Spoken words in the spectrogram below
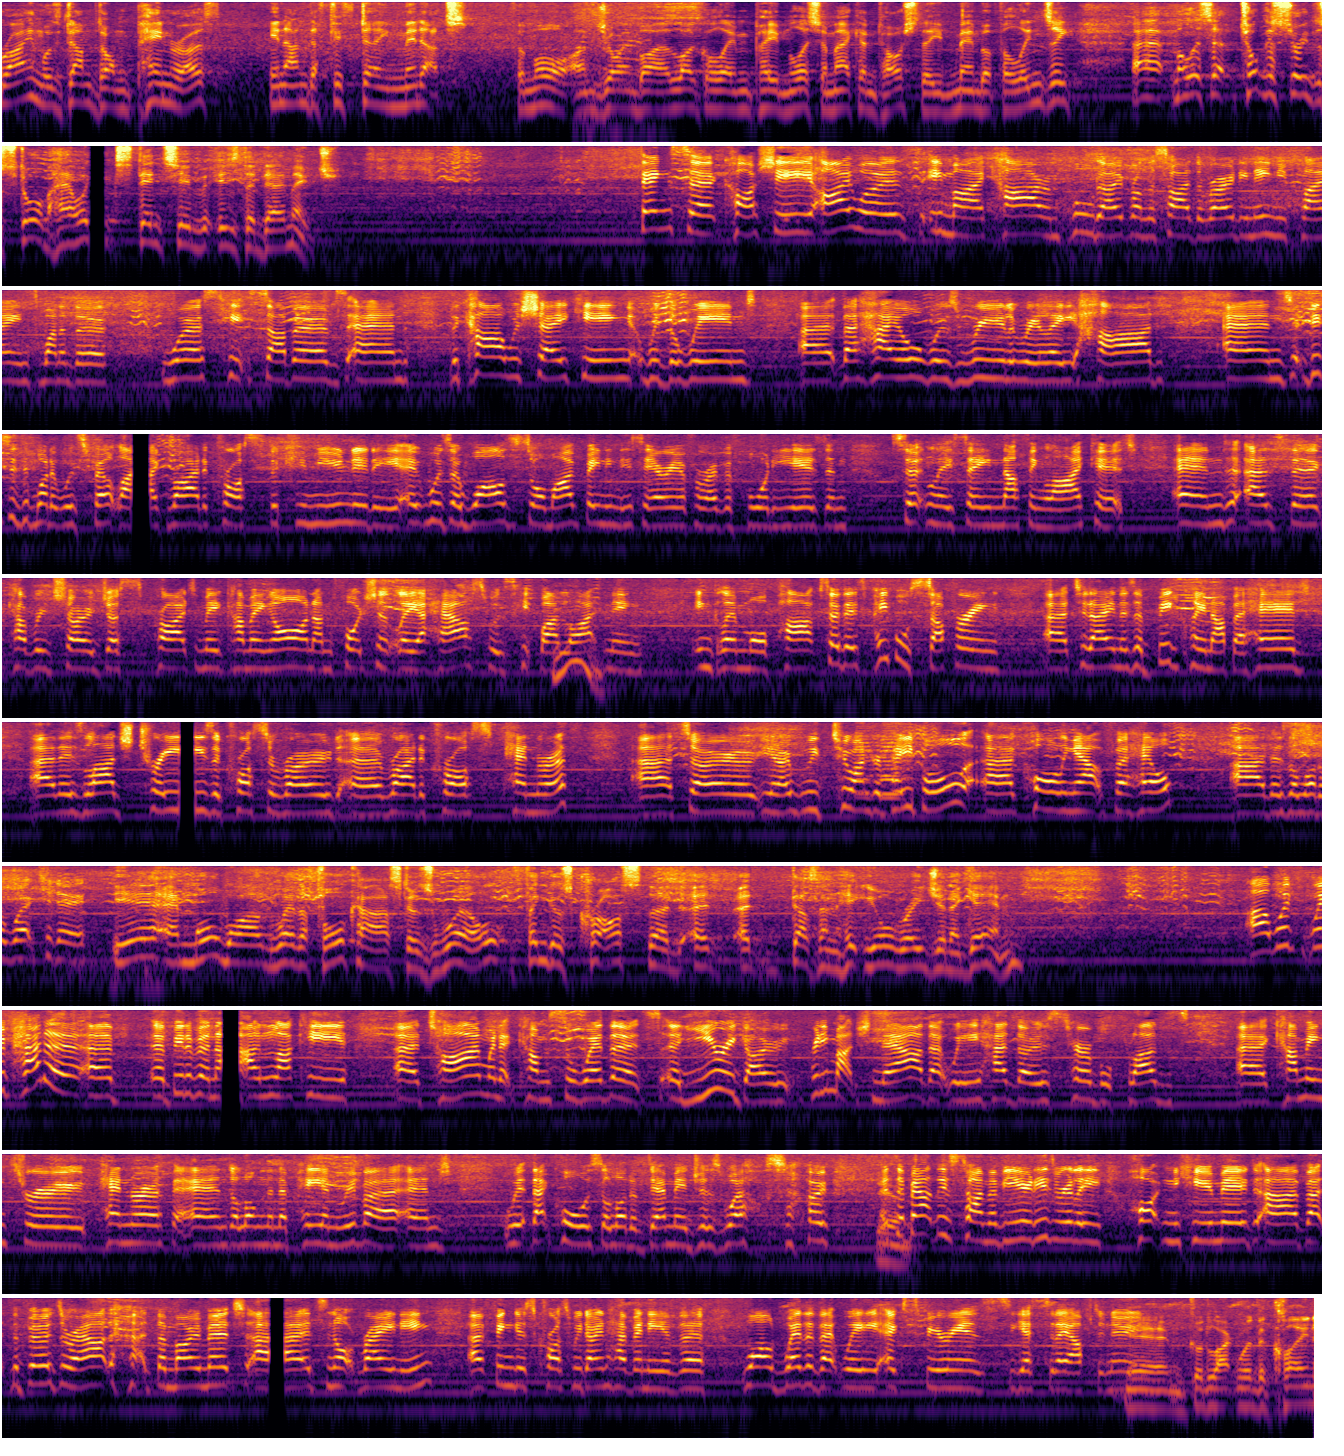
rain was dumped on Penrith in under 15 minutes. For more, I'm joined by local MP, Melissa McIntosh, the member for Lindsay. Uh, Melissa, talk us through the storm. How extensive is the damage? Thanks, uh, Koshi. I was in my car and pulled over on the side of the road in Emu Plains, one of the worst hit suburbs, and the car was shaking with the wind. Uh, the hail was really, really hard, and this is what it was felt like right across the community. It was a wild storm. I've been in this area for over 40 years and certainly seen nothing like it. And as the coverage showed just prior to me coming on, unfortunately a house was hit by mm. lightning in Glenmore Park. So there's people suffering uh, today and there's a big clean-up ahead. Uh, there's large trees across the road uh, right across Penrith. Uh, so, you know, with 200 people uh, calling out for help, uh, there's a lot of work to do. Yeah, and more wild weather forecast as well. Fingers crossed that it, it doesn't hit your region again. Uh, we've, we've had a, a, a, bit of an unlucky uh, time when it comes to weather. It's a year ago, pretty much now, that we had those terrible floods uh, coming through Penrith and along the Nepean River and that caused a lot of damage as well. So yeah. it's about this time of year. It is really hot and humid, uh, but the birds are out at the moment. Uh, it's not raining. Uh, fingers crossed we don't have any of the wild weather that we experienced yesterday afternoon. Yeah, good luck with the clean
